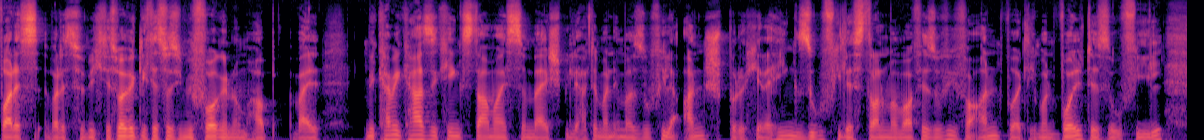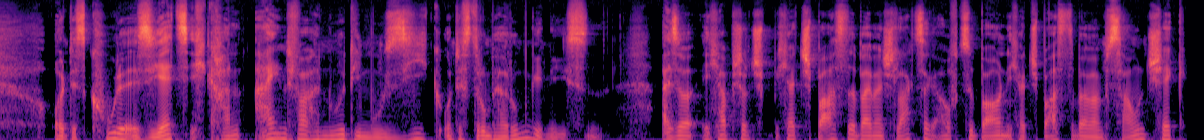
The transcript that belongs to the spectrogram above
war das, war das für mich, das war wirklich das, was ich mir vorgenommen habe. Weil mit Kamikaze Kings damals zum Beispiel hatte man immer so viele Ansprüche, da hing so vieles dran, man war für so viel verantwortlich, man wollte so viel. Und das Coole ist jetzt, ich kann einfach nur die Musik und das Drumherum genießen. Also ich habe schon, ich hatte Spaß dabei, mein Schlagzeug aufzubauen. Ich hatte Spaß dabei beim Soundcheck.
